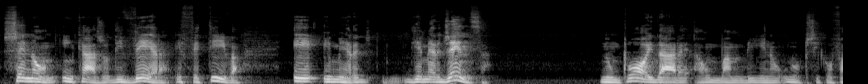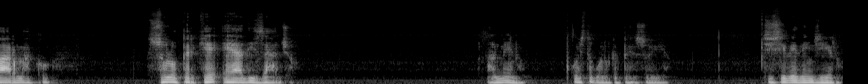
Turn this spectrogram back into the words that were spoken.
se non in caso di vera, effettiva e emerg- di emergenza. Non puoi dare a un bambino uno psicofarmaco solo perché è a disagio. Almeno questo è quello che penso io. Ci si vede in giro.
